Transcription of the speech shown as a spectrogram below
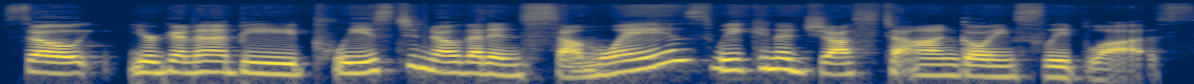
So you're going to be pleased to know that in some ways we can adjust to ongoing sleep loss.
